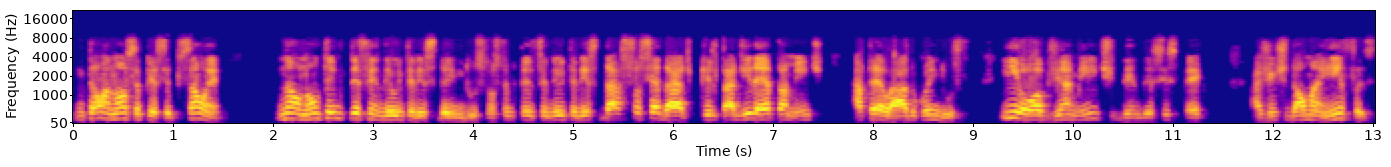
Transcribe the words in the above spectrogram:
Então a nossa percepção é, não, não temos que defender o interesse da indústria, nós temos que defender o interesse da sociedade, porque ele está diretamente atrelado com a indústria. E, obviamente, dentro desse espectro, a gente dá uma ênfase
